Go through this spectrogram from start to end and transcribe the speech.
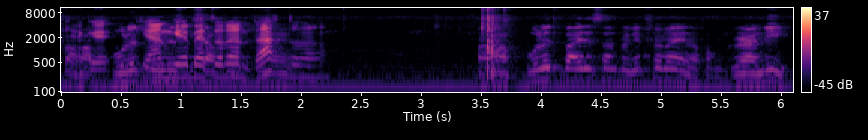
From Can't get, bullet can't get better than that. you uh. From a bullet by this and bring it for me, you know, from Grandy.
